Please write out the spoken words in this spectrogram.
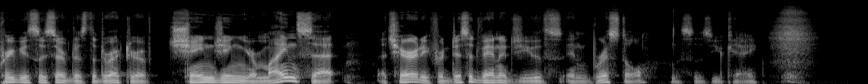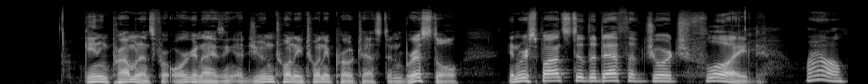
previously served as the director of Changing Your Mindset, a charity for disadvantaged youths in Bristol. This is UK. Gaining prominence for organizing a June 2020 protest in Bristol in response to the death of George Floyd. Wow.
